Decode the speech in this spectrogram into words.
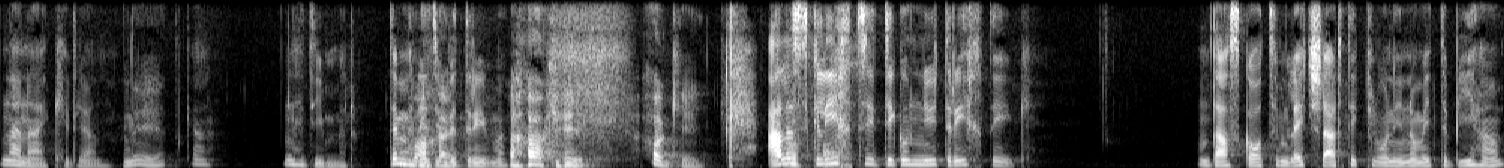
Nein, nein, Kilian. Nicht? Nicht immer. Dann wir nicht Nein. übertreiben. Okay. Okay. Alles Aber gleichzeitig und nicht richtig. Um das geht es im letzten Artikel, den ich noch mit dabei habe.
